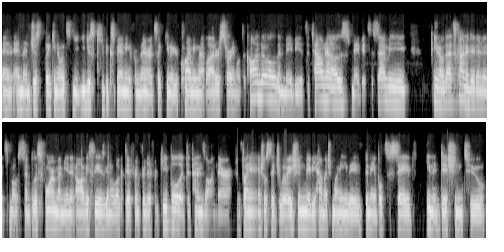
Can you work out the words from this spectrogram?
And and then just like you know it's you, just keep expanding from there. It's like you know you're climbing that ladder starting with the condo then maybe it's a townhouse maybe it's a semi. You know that's kind of it in its most simplest form. I mean it obviously is going to look different for different people. It depends on their financial situation maybe how much money they've been able to save in addition to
